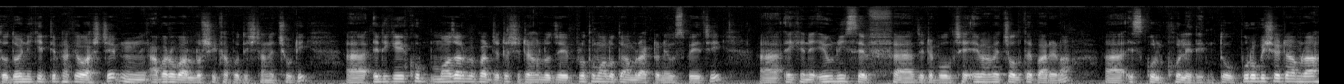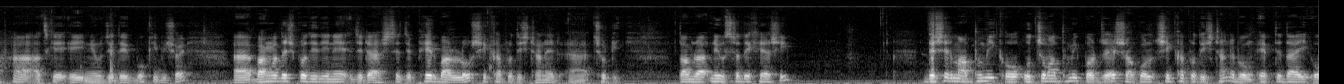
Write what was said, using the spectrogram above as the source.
তো দৈনিক ইত্তেফাকেও আসছে। আবারও বাড়লো শিক্ষা প্রতিষ্ঠানের ছুটি। এদিকে খুব মজার ব্যাপার যেটা, সেটা হলো যে প্রথম আলোতে আমরা একটা নিউজ পেয়েছি। এখানে ইউনিসেফ যেটা বলছে, এভাবে চলতে পারে না। স্কুল খুলে দিন। তো পুরো বিষয়টা আমরা আজকে এই নিউজে দেখব কি বিষয়। বাংলাদেশ প্রতিদিনে যেটা আসছে যে ফের বাড়লো শিক্ষা প্রতিষ্ঠানের ছুটি। তো আমরা নিউজটা দেখে আসি। দেশের মাধ্যমিক ও উচ্চ মাধ্যমিক পর্যায়ে সকল শিক্ষা প্রতিষ্ঠান এবং এফতেদায়ী ও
